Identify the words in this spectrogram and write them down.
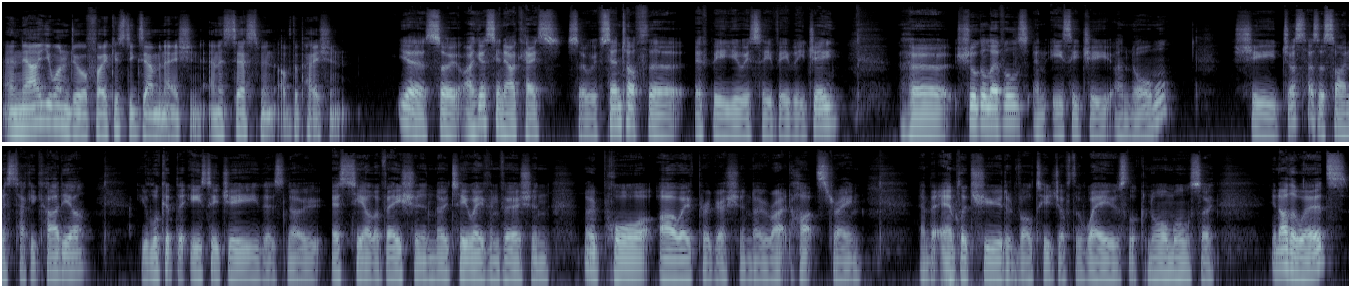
and now you want to do a focused examination and assessment of the patient. Yeah, so I guess in our case, so we've sent off the FB, UEC, VBG. Her sugar levels and ECG are normal. She just has a sinus tachycardia. You look at the ECG, there's no ST elevation, no T wave inversion, no poor R wave progression, no right heart strain, and the amplitude and voltage of the waves look normal. So, in other words,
